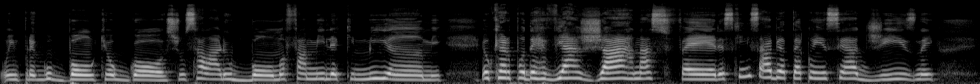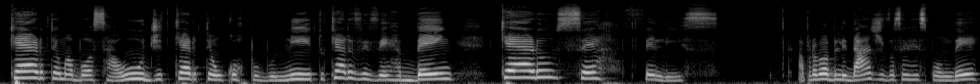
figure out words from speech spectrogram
um emprego bom que eu goste, um salário bom, uma família que me ame, eu quero poder viajar nas férias, quem sabe até conhecer a Disney, quero ter uma boa saúde, quero ter um corpo bonito, quero viver bem, quero ser feliz. A probabilidade de você me responder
